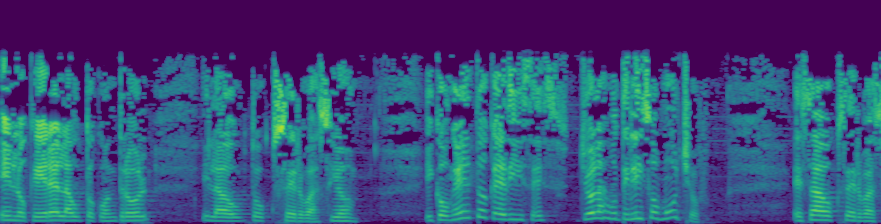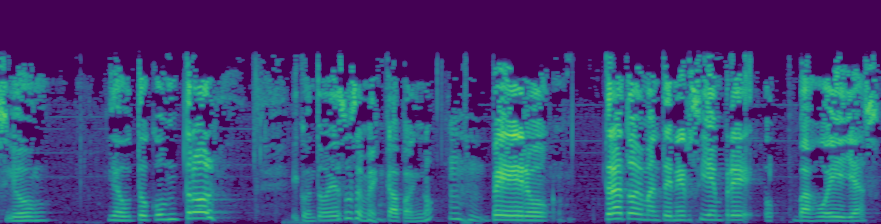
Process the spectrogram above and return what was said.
En lo que era el autocontrol y la autoobservación. Y con esto que dices, yo las utilizo mucho, esa observación y autocontrol. Y con todo eso se me escapan, ¿no? Pero trato de mantener siempre bajo ellas,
